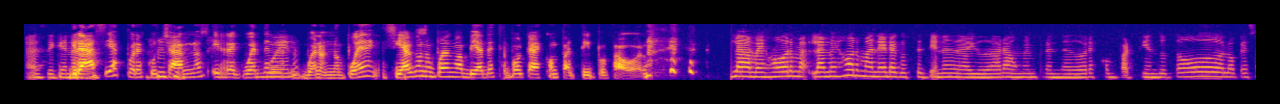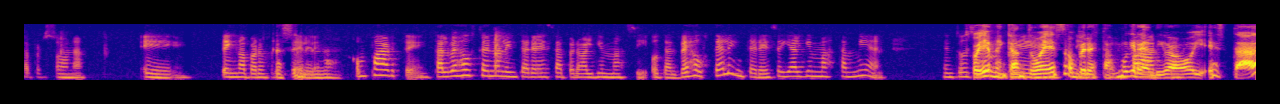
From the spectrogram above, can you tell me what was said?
Así que Gracias por escucharnos y recuerden, bueno. no pueden, si algo no pueden olvidar de este podcast es compartir, por favor. La mejor, la mejor manera que usted tiene de ayudar a un emprendedor es compartiendo todo lo que esa persona eh, tenga para ofrecerle. Comparte. Tal vez a usted no le interesa, pero a alguien más sí. O tal vez a usted le interesa y a alguien más también. Entonces, Oye, me encantó eh, eso, pero estás muy creativa hoy. Estás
